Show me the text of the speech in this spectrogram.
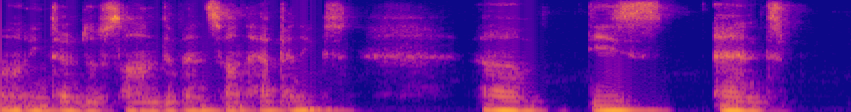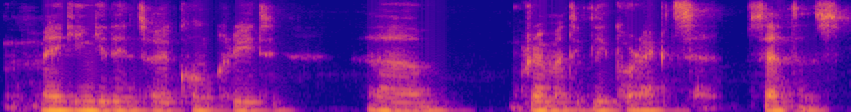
uh, in terms of sound events, sound happenings, um, these and making it into a concrete, um, grammatically correct sentence.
